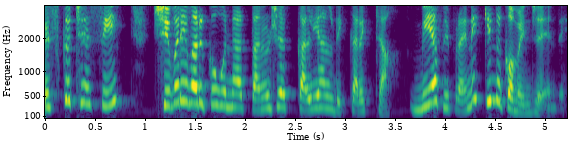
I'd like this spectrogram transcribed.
రిస్క్ చేసి చివరి వరకు ఉన్న తనుజ కళ్యాణ్ది కరెక్టా? మీ అభిప్రాయాన్ని కింద కామెంట్ చేయండి.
